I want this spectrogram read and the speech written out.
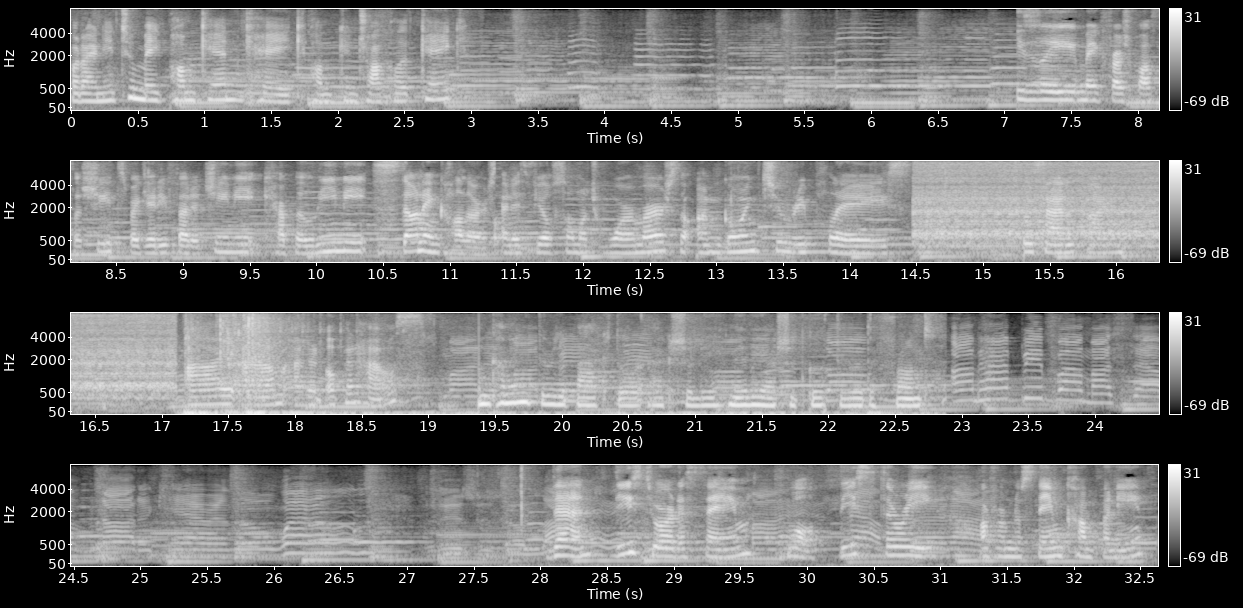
But I need to make pumpkin cake, pumpkin chocolate cake. Easily make fresh pasta sheets, spaghetti fettuccine, capellini, stunning colors, and it feels so much warmer. So I'm going to replace. So satisfying. I am at an open house. I'm coming through the back door actually. Maybe I should go through the front. Then these two are the same. Well, these three are from the same company.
